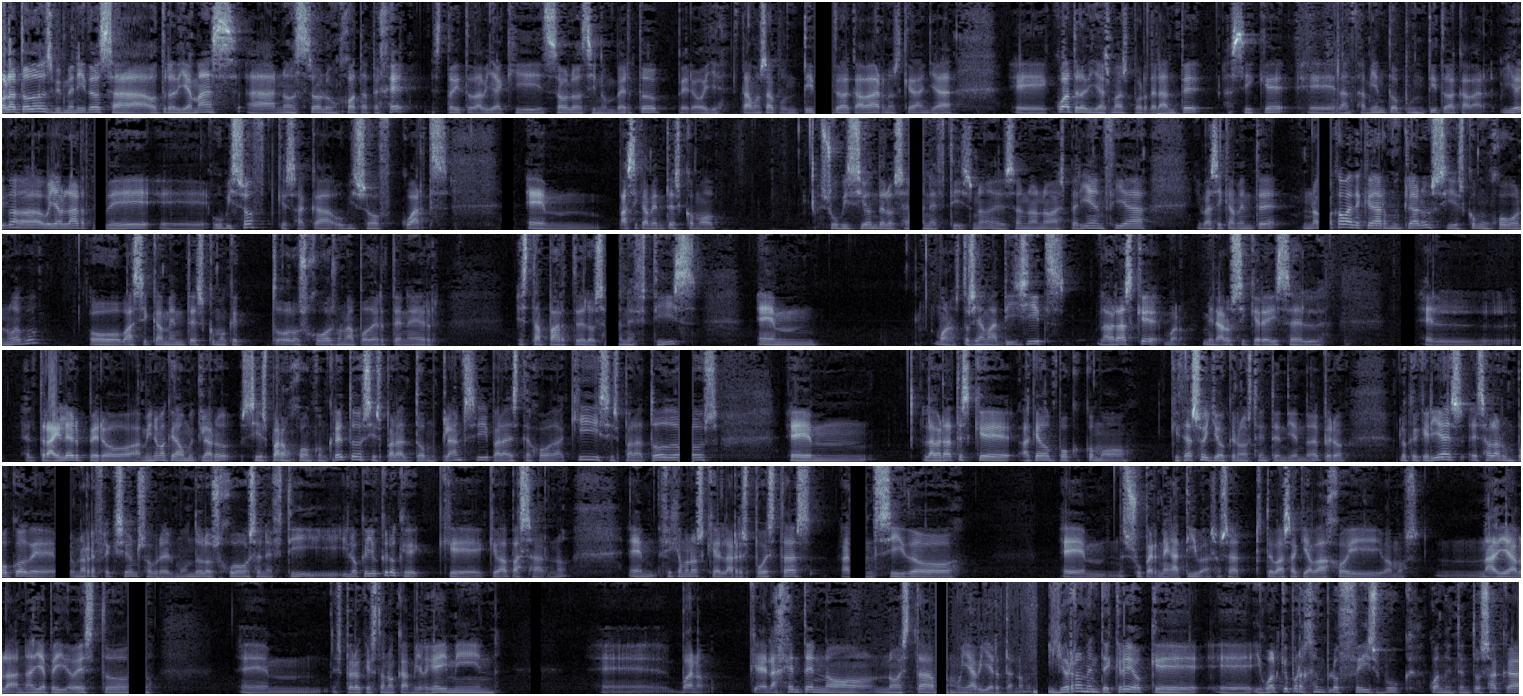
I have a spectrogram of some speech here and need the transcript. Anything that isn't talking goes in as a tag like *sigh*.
Hola a todos, bienvenidos a otro día más, a No Solo un JPG. Estoy todavía aquí solo sin Humberto, pero oye, estamos a puntito de acabar, nos quedan ya eh, cuatro días más por delante, así que eh, lanzamiento puntito de acabar. Y hoy voy a hablar de eh, Ubisoft, que saca Ubisoft Quartz. Em, básicamente es como su visión de los NFTs, ¿no? Es una nueva experiencia y básicamente no acaba de quedar muy claro si es como un juego nuevo o básicamente es como que todos los juegos van a poder tener esta parte de los NFTs. Em, bueno, esto se llama Digits. La verdad es que, bueno, miraros si queréis el, el, el tráiler, pero a mí no me ha quedado muy claro si es para un juego en concreto, si es para el Tom Clancy, para este juego de aquí, si es para todos. Em, la verdad es que ha quedado un poco como Quizás soy yo que no lo estoy entendiendo, ¿eh? pero lo que quería es, hablar un poco de una reflexión sobre el mundo de los juegos NFT y, lo que yo creo que, va a pasar, ¿no? Em, fijémonos que las respuestas han sido em, súper negativas. O sea, tú te vas aquí abajo y vamos, nadie habla, nadie ha pedido esto. Em, espero que esto no cambie el gaming. Eh, bueno, que la gente no, no está muy abierta, ¿no? Y yo realmente creo que, eh, igual que por ejemplo Facebook, cuando intentó sacar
